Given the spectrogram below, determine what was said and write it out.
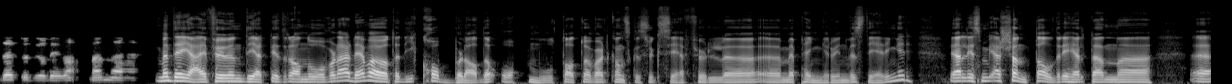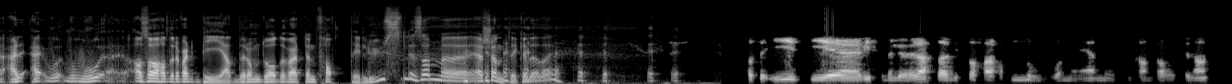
Det trodde jo de, da. Men, uh... Men det jeg funderte litt over der, det var jo at de kobla det opp mot at du har vært ganske suksessfull med penger og investeringer. Jeg, liksom, jeg skjønte aldri helt den er, er, hvor, Altså, hadde det vært bedre om du hadde vært en fattiglus, liksom? Jeg skjønte ikke det der. I, i visse miljøer, altså, hvis du har hatt noe med noe som kan kalles finans,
